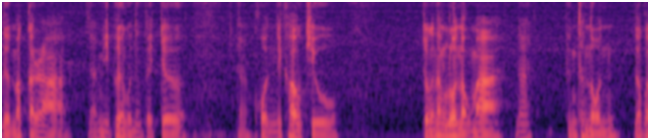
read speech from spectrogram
เดือนมกรานะมีเพื่อนคนหนึ่งไปเจอนะคนที่เข้าคิว จนกระทั่งล้นออกมานะถึงถนนแล้วก็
